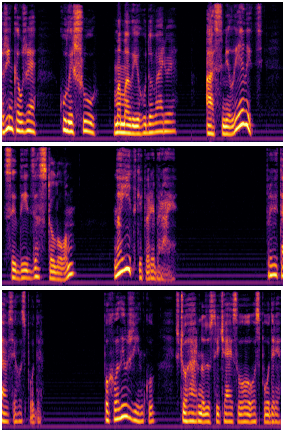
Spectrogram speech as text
Жінка вже кулешу мамалигу доварює, а сміливець сидить за столом, наїдки перебирає. Привітався господар. Похвалив жінку, що гарно зустрічає свого господаря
